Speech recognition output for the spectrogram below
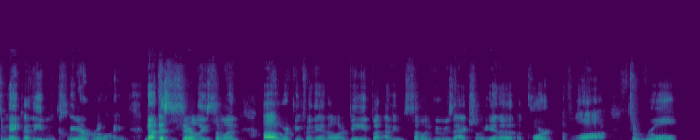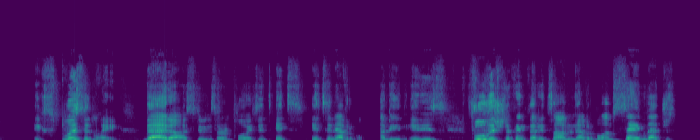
to make an even clear ruling. Not necessarily someone uh, working for the NLRB, but I mean someone who is actually in a, a court of law to rule explicitly that uh, students are employees. It, it's it's inevitable. I mean, it is foolish to think that it's not inevitable. I'm saying that just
